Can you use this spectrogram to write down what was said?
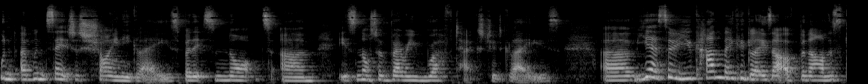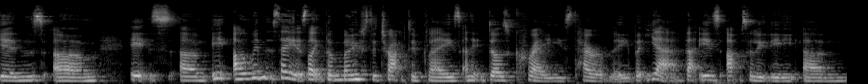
wouldn't I wouldn't say it's a shiny glaze but it's not um, it's not a very rough textured glaze um, yeah so you can make a glaze out of banana skins um, it's um, it, I wouldn't say it's like the most attractive glaze and it does craze terribly but yeah that is absolutely um,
